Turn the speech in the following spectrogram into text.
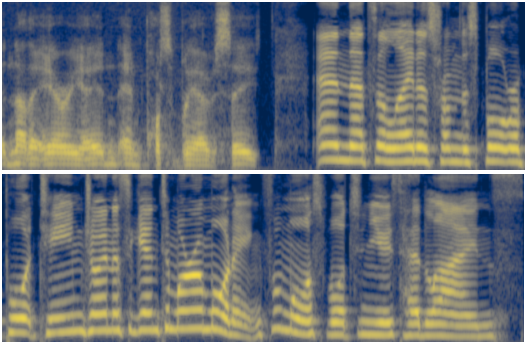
another area and, and possibly overseas. And that's the latest from the Sport Report team. Join us again tomorrow morning for more sports news headlines.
